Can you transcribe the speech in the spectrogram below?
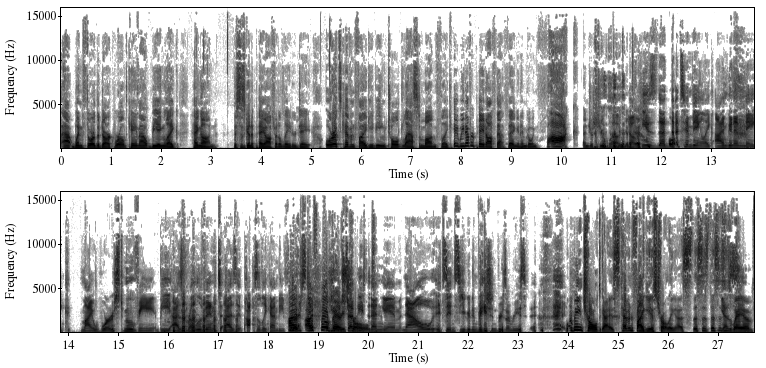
at, when Thor: The Dark World came out, being like, "Hang on, this is going to pay off at a later date," or it's Kevin Feige being told last month, like, "Hey, we never paid off that thing," and him going, "Fuck," and just No, shoehorning it no, in. he's that. That's him being like, I'm gonna make my worst movie be as relevant as it possibly can be. First, I feel huge very set piece trolled. in Endgame. Now it's in Secret Invasion for some reason. We're being trolled, guys. Kevin Feige is trolling us. This is this is his way of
